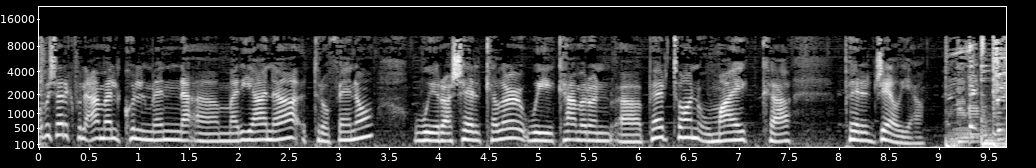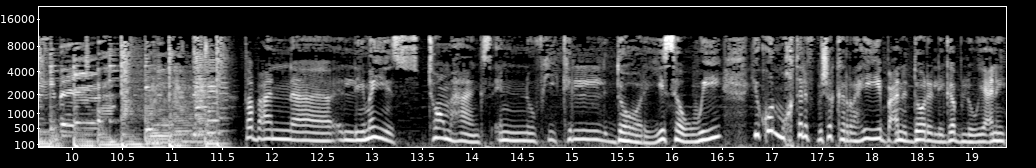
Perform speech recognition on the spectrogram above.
وبيشارك في العمل كل من آه، ماريانا تريفينو وراشيل كيلر وكاميرون آه، بريتون ومايك بيرجيليا. طبعا آه، اللي يميز توم هانكس إنه في كل دور يسويه يكون مختلف بشكل رهيب عن الدور اللي قبله. يعني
